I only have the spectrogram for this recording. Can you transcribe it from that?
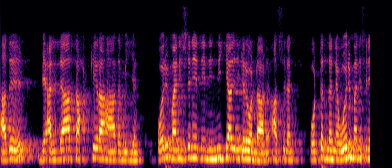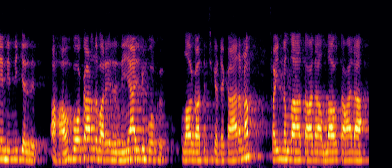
അത് അല്ലാ തഹക്കിറ ആദമിയൻ ഒരു മനുഷ്യനെ നീ നിന്ദിക്കാതിരിക്കൽ കൊണ്ടാണ്. അസുലൻ ഒട്ടും തന്നെ ഒരു മനുഷ്യനെ നിന്ദിക്കരുത്. അവൻ പോക്കാണെന്ന് പറയരുത്. നീ ആയിരിക്കും പോക്ക്. അള്ളാഹു കാത്തിരിച്ചിക്കട്ടെ കാരണം ഫൈൻ അള്ളാഹു താല അള്ളാഹു താല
